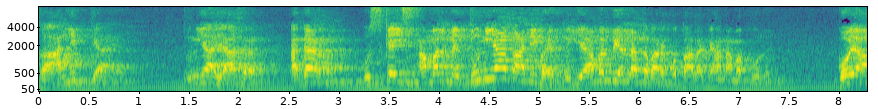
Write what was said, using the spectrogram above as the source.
गालिब क्या है, दुनिया या आखिरत। अगर उसके इस अमल में दुनिया गालिब है तो ये अमल भी अल्लाह तबारक ताला के यहाँ नामकबूल है। गोया,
